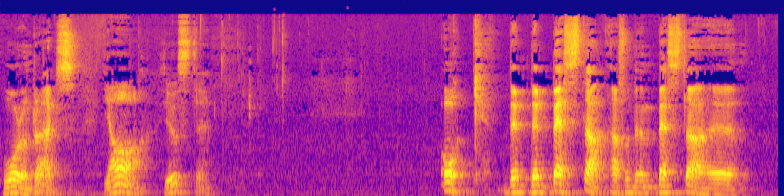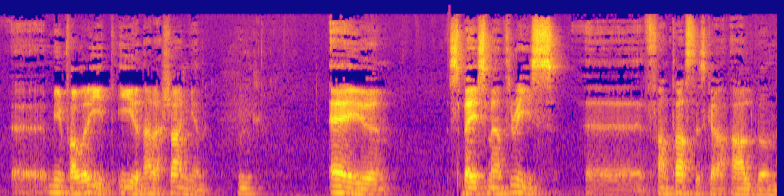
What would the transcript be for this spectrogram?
War on Drugs. Ja, just det. Och det, det bästa, alltså den bästa eh, eh, min favorit i den här genren Mm. är ju Spaceman 3s eh, fantastiska album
